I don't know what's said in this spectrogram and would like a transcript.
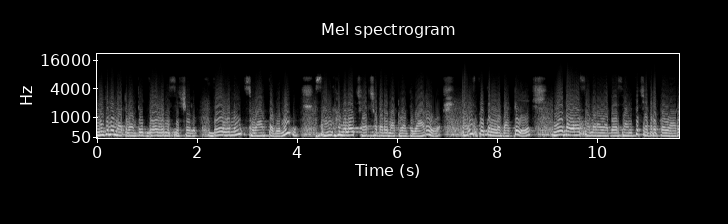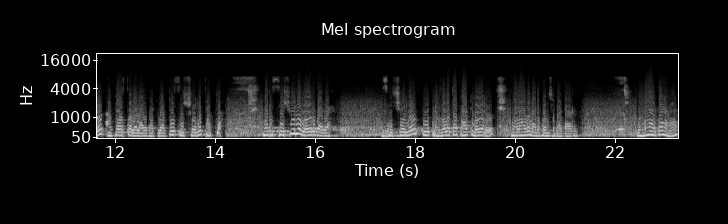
మిగిలినటువంటి దేవుని శిష్యులు దేవుని స్వార్థ విని సంఘములో చేర్చబడినటువంటి వారు పరిస్థితులను బట్టి యూదయ సమరయ దేశానికి చెదిరిపోయారు. అపోస్తలైనటువంటి శిష్యులు తప్ప. మరి శిష్యులు లేరు కదా. శిష్యులు ఈ ప్రజలతో పాటు లేరు. ఎలాగో నడిపించబడ్డారు. ఇలాగా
